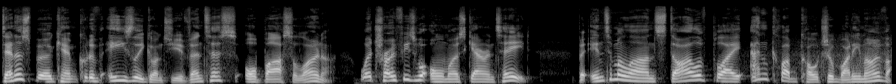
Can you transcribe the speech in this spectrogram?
Dennis Bergkamp could have easily gone to Juventus or Barcelona, where trophies were almost guaranteed, but Inter Milan's style of play and club culture won him over.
